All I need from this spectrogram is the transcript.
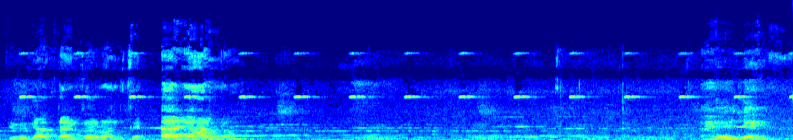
Hindi ko gatan ko. Ah, yung ano? Hele.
